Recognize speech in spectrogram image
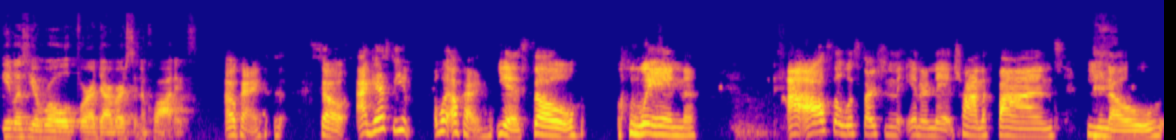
Give us your role for Diversity in Aquatics. Okay. So I guess you. Well, okay. Yes. Yeah, so when I also was searching the internet trying to find, you know,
